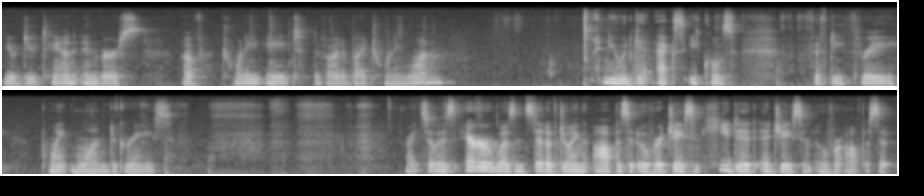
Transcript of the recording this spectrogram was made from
you do tan inverse of 28 divided by 21, and you would get x equals 53.1 degrees. Right, so his error was instead of doing opposite over adjacent, he did adjacent over opposite.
